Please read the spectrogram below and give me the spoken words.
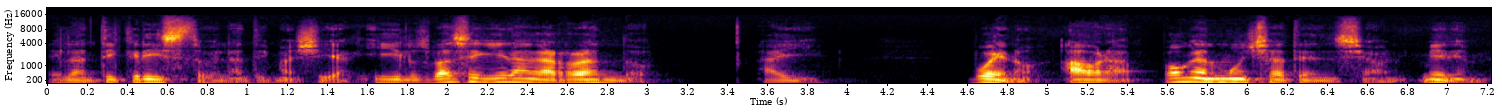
el anticristo, el antimashiach, y los va a seguir agarrando ahí. Bueno, ahora pongan mucha atención. Miren,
